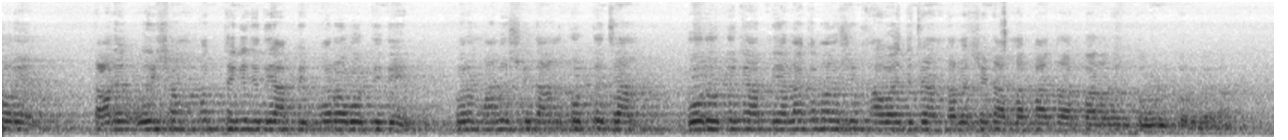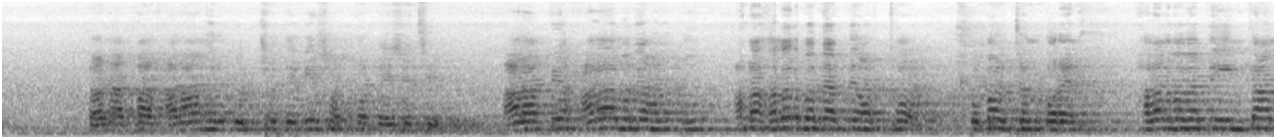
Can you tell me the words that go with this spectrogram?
করেন তাহলে ওই সম্পদ থেকে যদি আপনি পরবর্তীতে কোনো মানুষকে দান করতে চান, গরু থেকে আপনি এলাকা মানুষকে খাওয়াইতে চান, তাহলে সেটা আল্লাহ পাক রাব্বুল আলামিন কবুল করবে না। কারণ আপনার হারামের উৎস থেকে সম্পদটা এসেছে। আর আপনি হারামভাবে আল্লাহ হালালভাবে আপনি অর্থ উপার্জন করেন হালালভাবে আপনি ইনকাম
